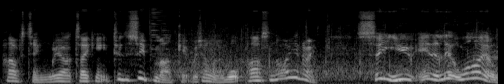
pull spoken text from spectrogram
Harvesting. We are taking it to the supermarket, which I'm going to walk past on the way anyway. See you in a little while.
